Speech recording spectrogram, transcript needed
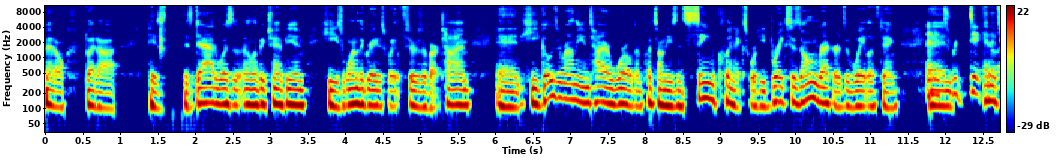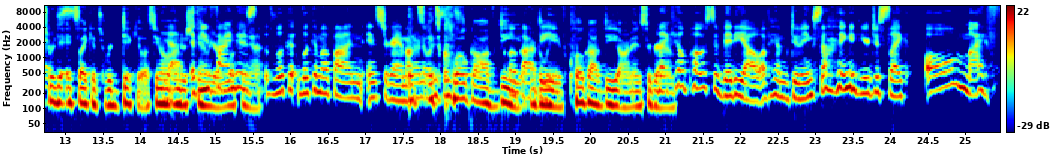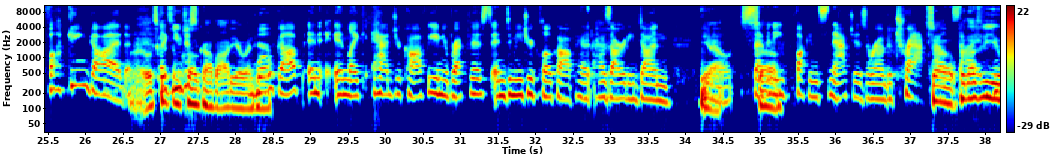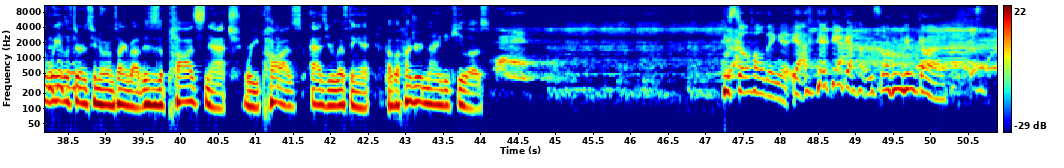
medal, but uh, his his dad was an Olympic champion. He's one of the greatest weightlifters of our time, and he goes around the entire world and puts on these insane clinics where he breaks his own records of weightlifting. And it's And it's ridiculous. ridi- It's like it's ridiculous. You don't Yeah. understand If what you you're find looking his at. look look him up on Instagram. I don't know. It's Klokov D, Klokov I D. believe. Klokov D on Instagram. Like he'll post a video of him doing something, and you're just like, "Oh my fucking god!" All right, let's get like some you Klokov audio in here. woke up and and like had your coffee and your breakfast, and Dmitry Klokov had, has already done, you Yeah. know, seventy fucking snatches around a track. So outside. for those of you weightlifters who know what I'm talking about, this is a pause snatch where you pause as you're lifting it of 190 kilos. He's still holding it. Yeah, there he goes. Oh my god,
